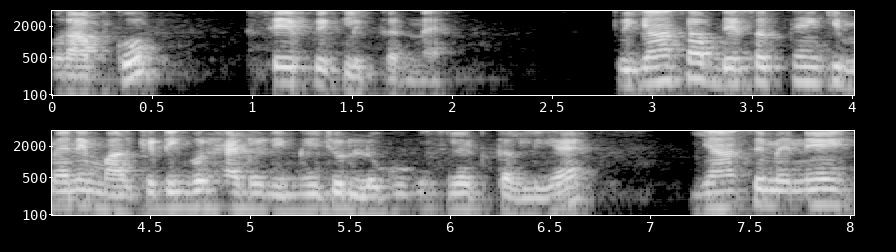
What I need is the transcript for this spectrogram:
और आपको सेव पे क्लिक करना है। तो यहाँ से आप देख सकते हैं कि मैंने मार्केटिंग और हेडर इमेज और लोगों को सिलेक्ट कर लिया है। यहाँ से मैंने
